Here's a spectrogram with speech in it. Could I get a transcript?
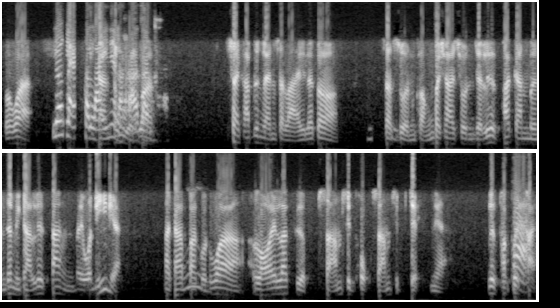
เพราะว่าเรื่องแลกสไลด์เนี่ยเหรอคะอาจารย์ใช่ครับเรื่องแลนด์สไลด์แล้วก็สัดส่วนของประชาชนจะเลือกพรรคการเมืองถ้ามีการเลือกตั้งในวันนี้เนี่ยนะครับอืมปรากฏว่าร้อยละเกือบสามสิบหกสามสิบเจ็ดเนี่ย เลือกพรรคเพื่อไทย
